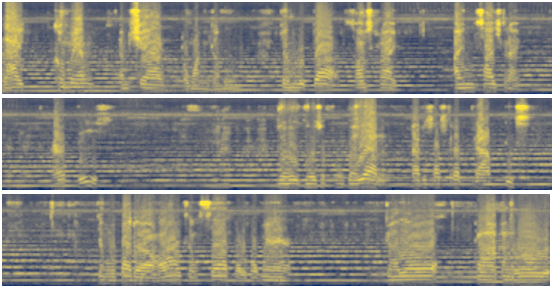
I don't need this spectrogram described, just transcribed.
like, comment, and share teman kamu. Jangan lupa subscribe, and subscribe. Gratis gak, usah bayar tapi subscribe gratis jangan lupa ada like share kalau komen kalau kalau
